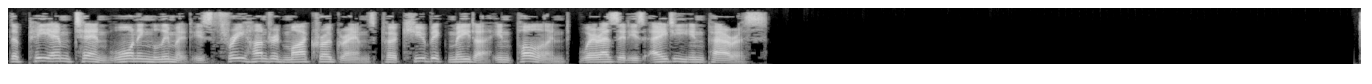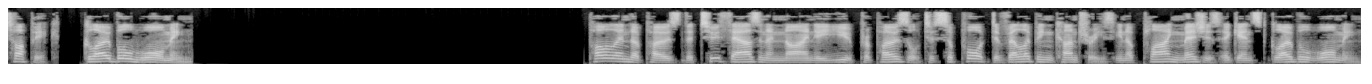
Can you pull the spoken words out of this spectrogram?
The PM10 warning limit is 300 micrograms per cubic meter in Poland, whereas it is 80 in Paris. Global warming. Poland opposed the 2009 EU proposal to support developing countries in applying measures against global warming,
